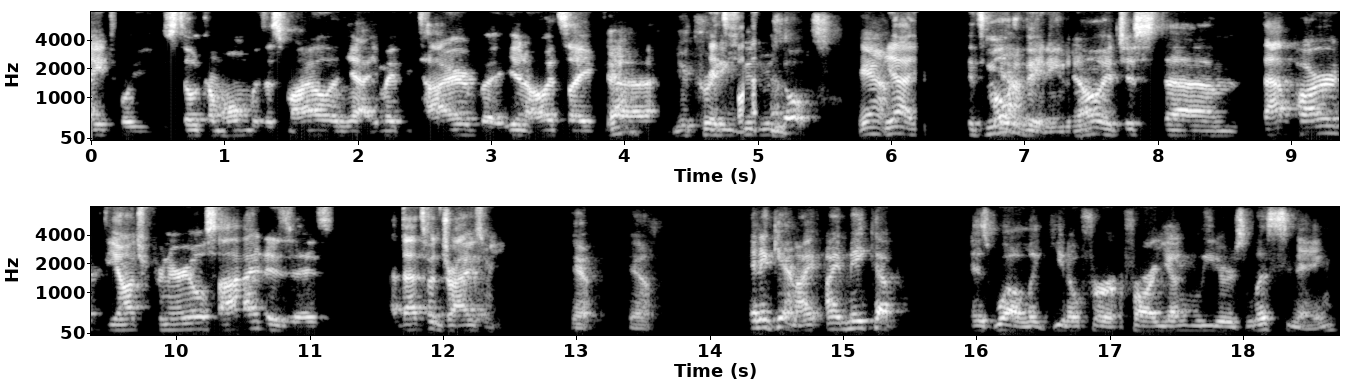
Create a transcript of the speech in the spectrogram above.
night well you still come home with a smile and yeah you might be tired but you know it's like yeah, uh, you're creating good results. Yeah. Yeah it's motivating yeah. you know? It just um, that part the entrepreneurial side is is that's what drives me. Yeah yeah. And again i i make up as well like you know for for our young leaders listening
